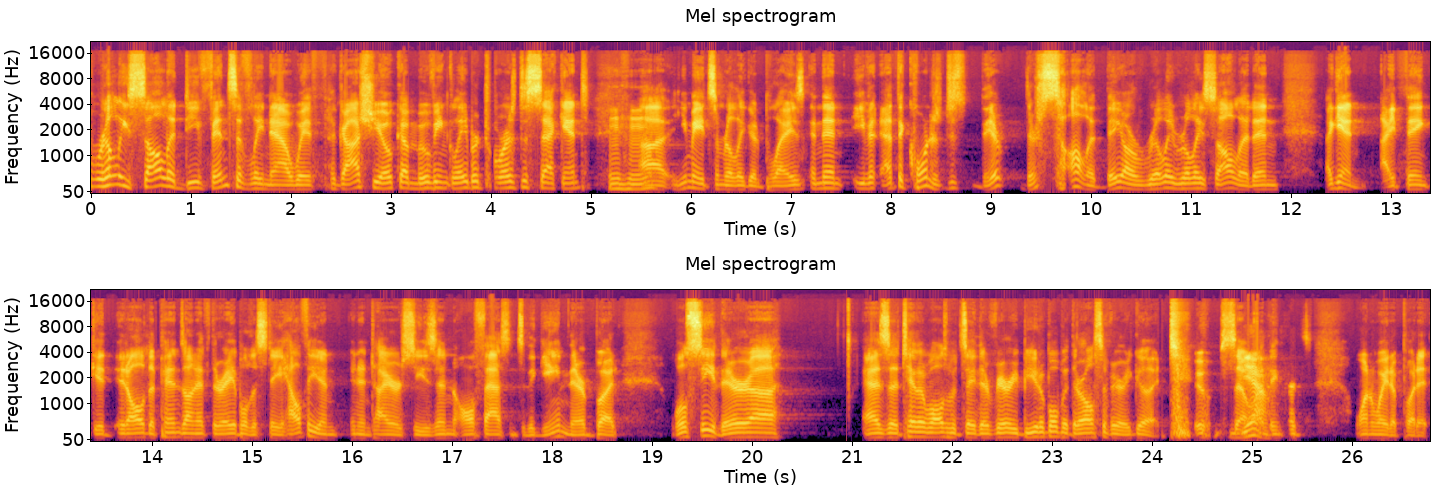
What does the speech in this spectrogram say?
really solid defensively now with Higashioka moving Gleyber Torres to 2nd Mhm. Uh, he made some really good plays, and then even at the corners, just they're they're solid. They are really really solid. And again, I think it, it all depends on if they're able to stay healthy in an entire season, all facets of the game there. But we'll see. They're uh, as uh, Taylor Walls would say, they're very beautiful, but they're also very good too. So Yeah. I think that's one way to put it.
